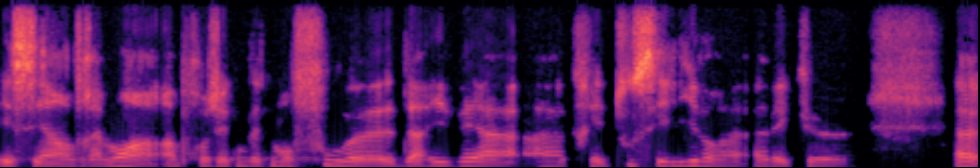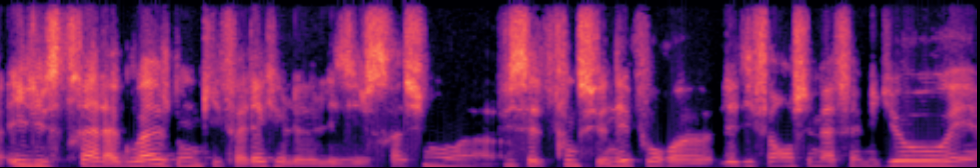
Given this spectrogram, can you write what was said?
Et c'est vraiment un, projet complètement fou euh, d'arriver à, créer tous ces livres avec euh, euh, illustrés à la gouache. Donc, il fallait que les illustrations puissent fonctionner pour les différents schémas familiaux et,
